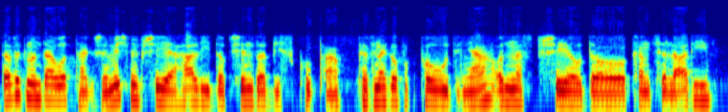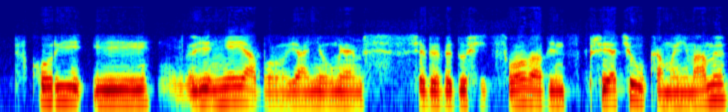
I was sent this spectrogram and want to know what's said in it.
To wyglądało tak, że myśmy przyjechali do księdza biskupa pewnego popołudnia. On nas przyjął do kancelarii w kurii i nie ja, bo ja nie umiałem z siebie wydusić słowa, więc przyjaciółka mojej mamy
